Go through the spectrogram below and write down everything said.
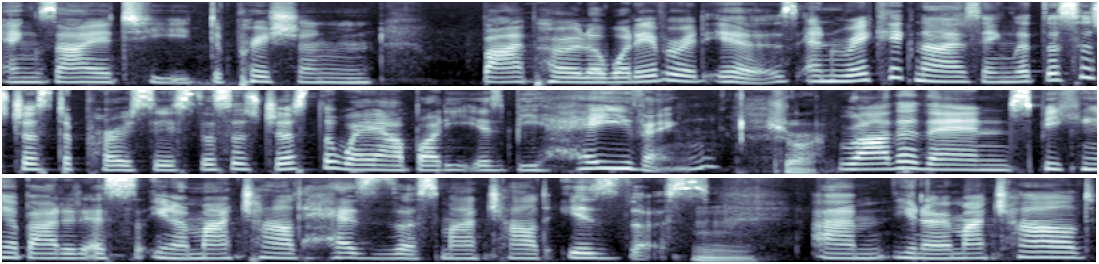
anxiety, depression, bipolar, whatever it is, and recognizing that this is just a process, this is just the way our body is behaving. Sure. rather than speaking about it as you know my child has this my child is this mm. Um, you know my child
